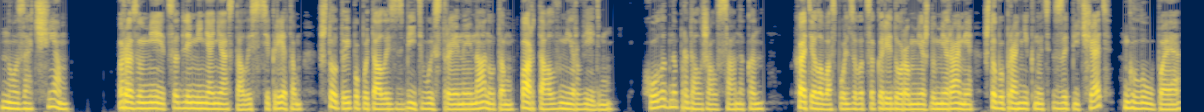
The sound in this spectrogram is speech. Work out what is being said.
Но зачем? Разумеется, для меня не осталось секретом, что ты попыталась сбить выстроенный нанутом портал в мир ведьм. Холодно продолжал Санакан. Хотела воспользоваться коридором между мирами, чтобы проникнуть за печать? Глупая.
